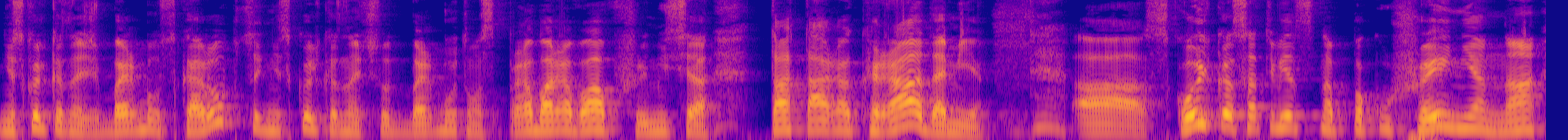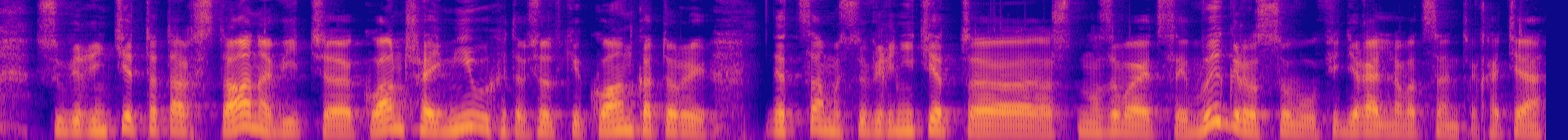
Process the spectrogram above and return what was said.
не значит, борьбу с коррупцией, не сколько, значит, вот борьбу там с проборовавшимися татарокрадами, а сколько, соответственно, покушения на суверенитет Татарстана, ведь э, клан Шаймилых это все-таки клан, который этот самый суверенитет, э, что называется, и выиграл у федерального центра, хотя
